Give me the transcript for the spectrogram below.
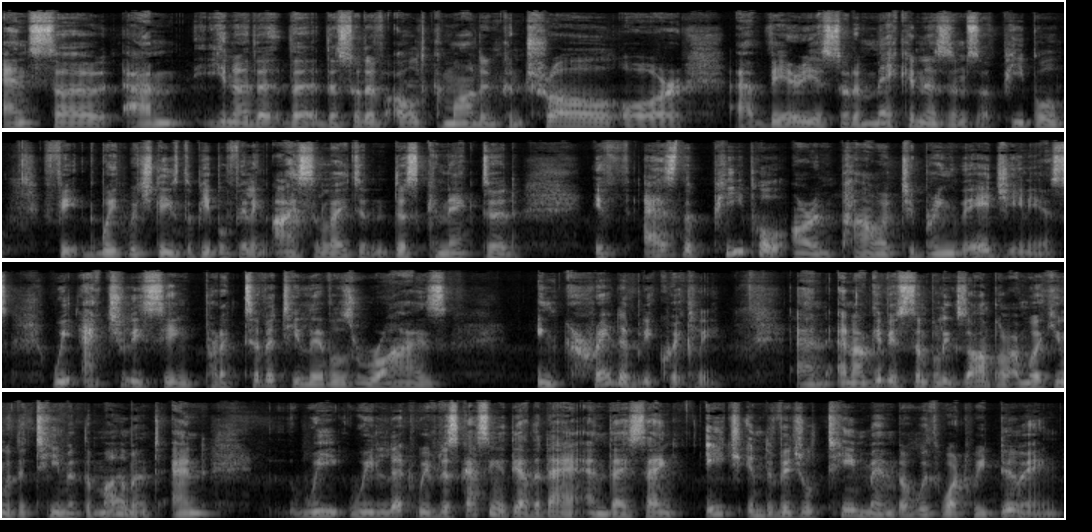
And so, um, you know, the, the, the sort of old command and control or uh, various sort of mechanisms of people, fe- which leaves the people feeling isolated and disconnected. If, as the people are empowered to bring their genius, we actually seeing productivity levels rise incredibly quickly. And and I'll give you a simple example. I'm working with a team at the moment, and we we let we were discussing it the other day, and they're saying each individual team member with what we're doing,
